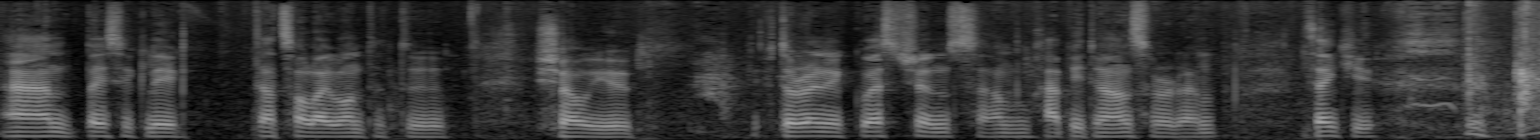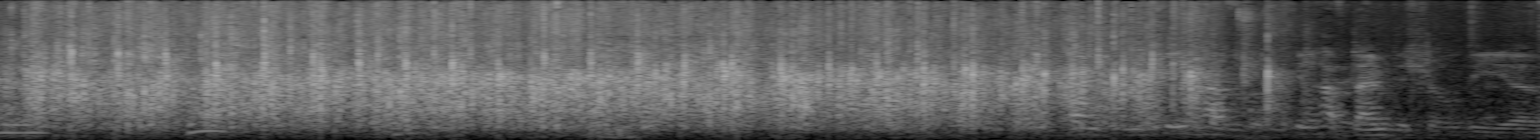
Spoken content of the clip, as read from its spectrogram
And basically, that's all I wanted to show you. If there are any questions, I'm happy to answer them. Thank you. You still have, you still have time to show the, uh,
